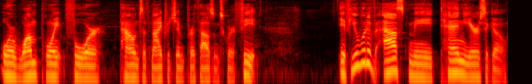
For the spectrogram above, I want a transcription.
or 1.4 pounds of nitrogen per thousand square feet. If you would have asked me 10 years ago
